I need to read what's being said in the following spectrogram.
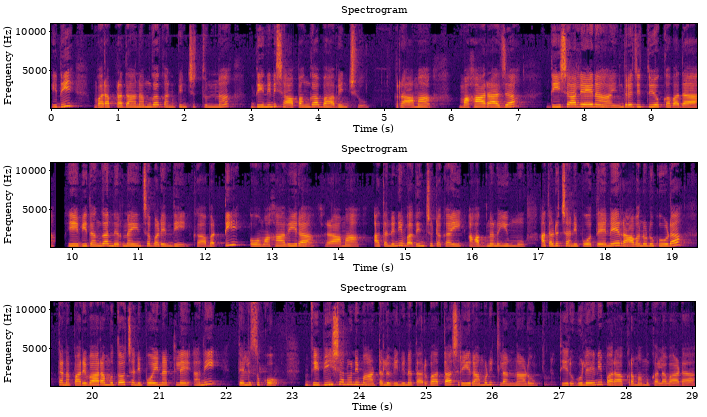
ఇది వరప్రధానంగా కనిపించుతున్న దీనిని శాపంగా భావించు. రామ మహారాజా దీశాలైన ఇంద్రజిత్తు యొక్క వధ ఈ విధంగా నిర్ణయించబడింది. కాబట్టి ఓ మహావీర రామ అతనిని వధించుటకై ఆజ్ఞను ఇమ్ము. అతడు చనిపోతేనే రావణుడు కూడా తన పరివారముతో చనిపోయినట్లే అని తెలుసుకో. విభీషణుని మాటలు వినిన తర్వాత శ్రీరాముడు ఇట్లన్నాడు తిరుగులేని పరాక్రమము కలవాడా?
